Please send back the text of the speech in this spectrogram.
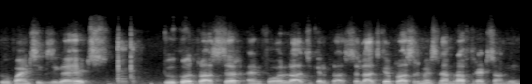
2.6 gigahertz, two core processor and four logical processor. Logical processor means number of threads only.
